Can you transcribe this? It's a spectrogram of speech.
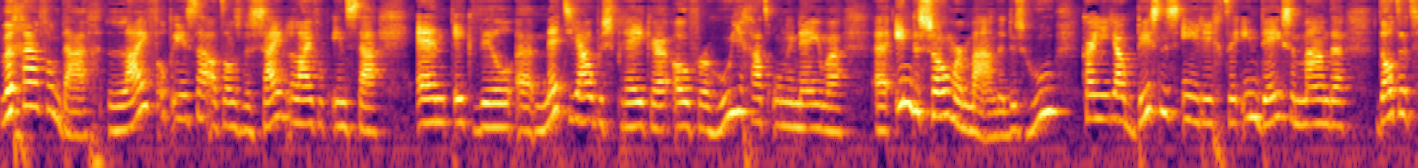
We gaan vandaag live op Insta, althans we zijn live op Insta. En ik wil uh, met jou bespreken over hoe je gaat ondernemen uh, in de zomermaanden. Dus hoe kan je jouw business inrichten in deze maanden dat het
